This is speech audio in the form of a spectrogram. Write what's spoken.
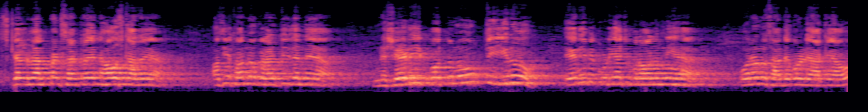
Skill development centre in house ਕਰ ਰਹੇ ਆ। ਅਸੀਂ ਤੁਹਾਨੂੰ ਗਾਰੰਟੀ ਦਿੰਦੇ ਆ, ਨਸ਼ੇੜੀ ਪੁੱਤ ਨੂੰ, ਧੀ ਨੂੰ, ਇਹ ਨਹੀਂ ਵੀ ਕੁੜੀਆਂ 'ਚ ਪ੍ਰੋਬਲਮ ਨਹੀਂ ਹੈ। ਉਹਨਾਂ ਨੂੰ ਸਾਡੇ ਕੋਲ ਲਿਆ ਕੇ ਆਓ।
